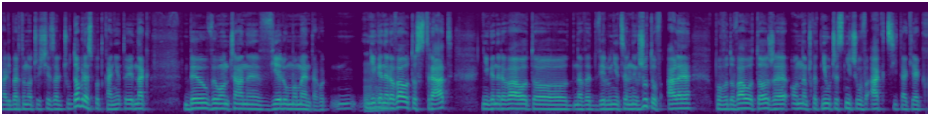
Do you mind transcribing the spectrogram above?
Halliburton oczywiście zaliczył dobre spotkanie, to jednak był wyłączany w wielu momentach. Nie generowało to strat, nie generowało to nawet wielu niecelnych rzutów, ale powodowało to, że on na przykład nie uczestniczył w akcji tak, jak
